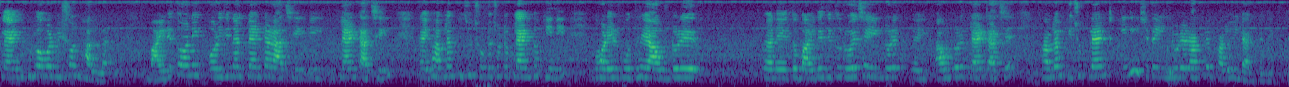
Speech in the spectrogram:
প্ল্যান্টগুলো আমার ভীষণ ভালো লাগে। বাইরে তো অনেক অরিজিনাল প্ল্যান্ট আর আছেই এই প্ল্যান্ট আছেই। তাই ভাবলাম কিছু ছোট ছোট প্ল্যান্টও কিনি। ঘরের মধ্যে আউটডোরে মানে তো বাইরে যেহেতু রয়েছে ইনডোরে এই আউটডোরে প্ল্যান্ট আছে। ভাবলাম কিছু প্ল্যান্ট কিনি সেটা ইনডোরে রাখলে ভালোই লাগবে দেখতে।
